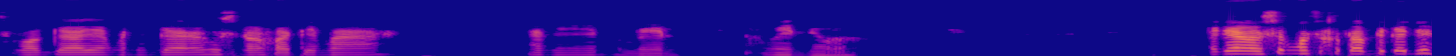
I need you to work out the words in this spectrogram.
Semoga yang meninggal husnul khotimah. Amin. Amin. Amin ya Allah. Oke, langsung masuk ke topik aja.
